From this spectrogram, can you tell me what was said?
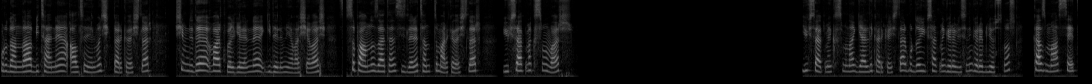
Buradan da bir tane altın elma çıktı arkadaşlar. Şimdi de warp bölgelerine gidelim yavaş yavaş. Spawn'ı zaten sizlere tanıttım arkadaşlar. Yükseltme kısmı var. Yükseltme kısmına geldik arkadaşlar. Burada yükseltme görevlisini görebiliyorsunuz. Kazma, set,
